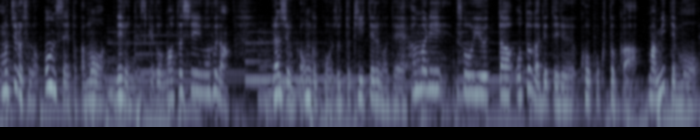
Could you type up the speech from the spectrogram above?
もちろんその音声とかも出るんですけど、まあ、私は普段ラジオか音楽をずっと聴いてるのであんまりそういった音が出てる広告とか、まあ、見ても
